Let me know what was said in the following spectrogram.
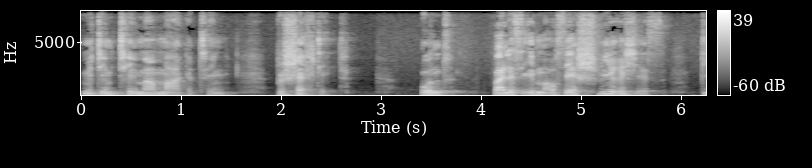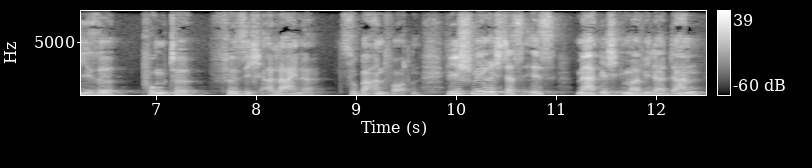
mit dem Thema Marketing beschäftigt. Und weil es eben auch sehr schwierig ist, diese Punkte für sich alleine zu beantworten. Wie schwierig das ist, merke ich immer wieder dann,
